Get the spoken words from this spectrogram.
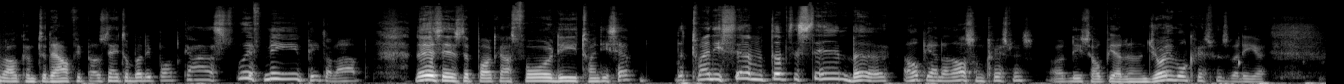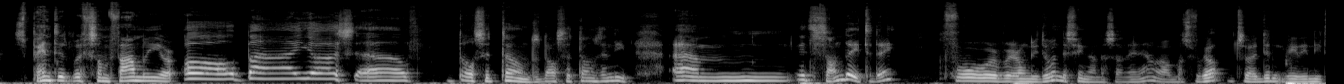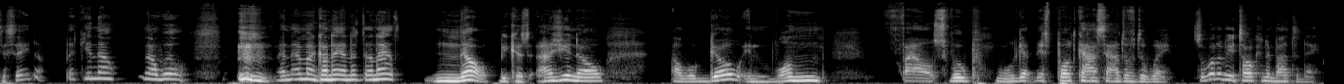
Welcome to the Healthy Postnatal Body Podcast with me, Peter Lapp. This is the podcast for the 27th, the 27th of December. I hope you had an awesome Christmas, or at least I hope you had an enjoyable Christmas, whether you spent it with some family or all by yourself. Dulcet tones, dulcet tones indeed. Um, it's Sunday today. For we're only doing this thing on a Sunday now. I almost forgot, so I didn't really need to say that. But you know, I will. and am I going to end it on that? No, because as you know, I will go in one foul swoop. We'll get this podcast out of the way. So, what are we talking about today?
